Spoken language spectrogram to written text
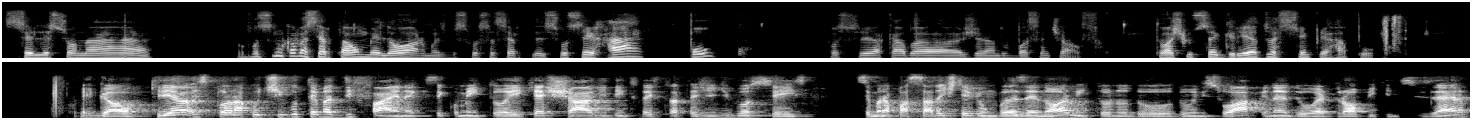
selecionar. Você nunca vai acertar um melhor, mas se você, acertar, se você errar pouco, você acaba gerando bastante alfa. Então, acho que o segredo é sempre errar pouco. Legal. Queria explorar contigo o tema DeFi, né, que você comentou aí que é chave dentro da estratégia de vocês. Semana passada a gente teve um buzz enorme em torno do, do Uniswap, né, do airdrop que eles fizeram.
